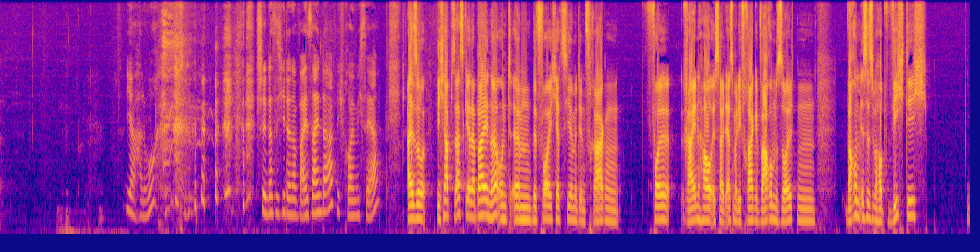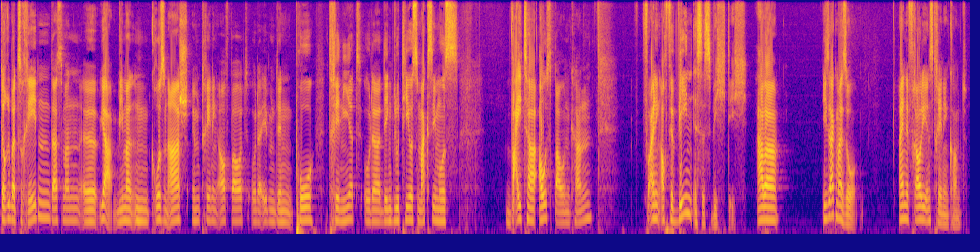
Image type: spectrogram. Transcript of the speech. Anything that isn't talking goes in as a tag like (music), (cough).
Ja, hallo. (laughs) Schön, dass ich wieder dabei sein darf. Ich freue mich sehr. Also, ich habe Saskia dabei, ne? Und ähm, bevor ich jetzt hier mit den Fragen voll reinhau, ist halt erstmal die Frage, warum sollten, warum ist es überhaupt wichtig, darüber zu reden, dass man, äh, ja, wie man einen großen Arsch im Training aufbaut oder eben den Po trainiert oder den Gluteus Maximus weiter ausbauen kann vor allen Dingen auch für wen ist es wichtig. Aber ich sag mal so, eine Frau, die ins Training kommt,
